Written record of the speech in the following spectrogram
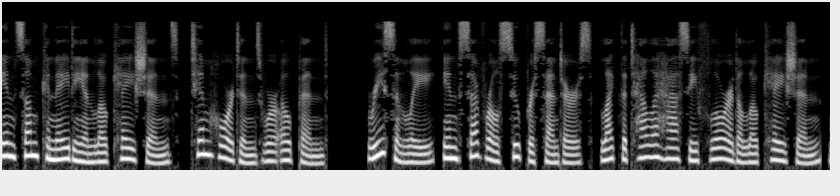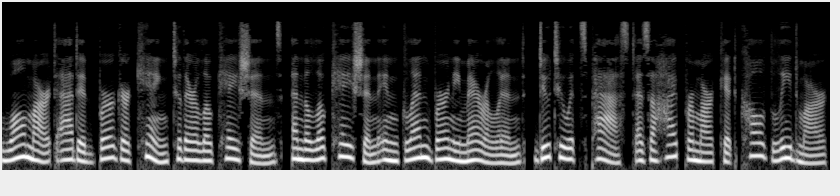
In some Canadian locations, Tim Hortons were opened. Recently, in several supercenters, like the Tallahassee, Florida location, Walmart added Burger King to their locations, and the location in Glen Burnie, Maryland, due to its past as a hypermarket called Leedmark,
